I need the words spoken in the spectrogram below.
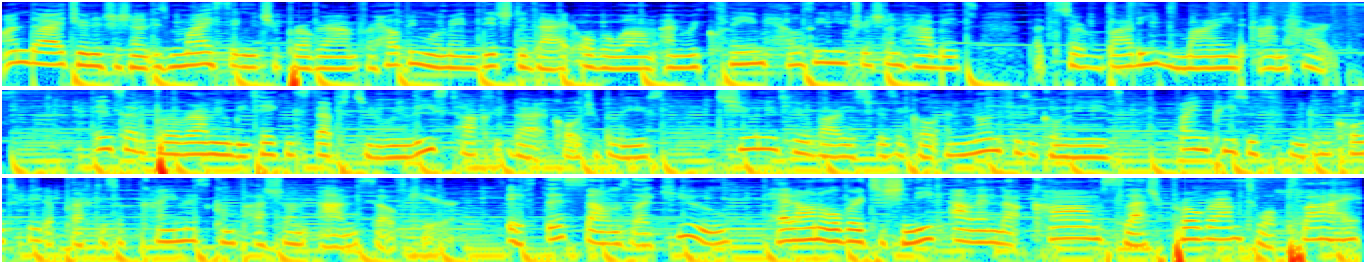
Undiet Your Nutrition is my signature program for helping women ditch the diet overwhelm and reclaim healthy nutrition habits that serve body, mind, and heart. Inside the program, you'll be taking steps to release toxic diet culture beliefs, tune into your body's physical and non physical needs, find peace with food, and cultivate a practice of kindness, compassion, and self care. If this sounds like you, head on over to shaniqueallen.com slash program to apply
